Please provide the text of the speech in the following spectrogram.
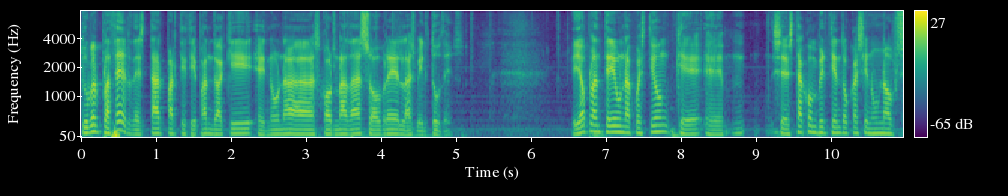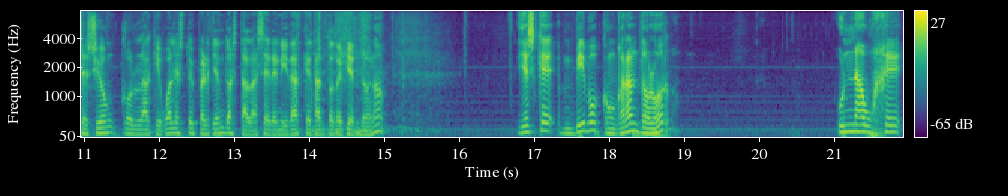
tuve el placer de estar participando aquí en unas jornadas sobre las virtudes. Y yo planteé una cuestión que se está convirtiendo casi en una obsesión con la que igual estoy perdiendo hasta la serenidad que tanto defiendo, ¿no? Y es que vivo con gran dolor un auge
